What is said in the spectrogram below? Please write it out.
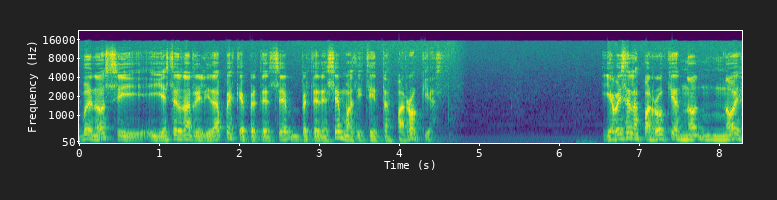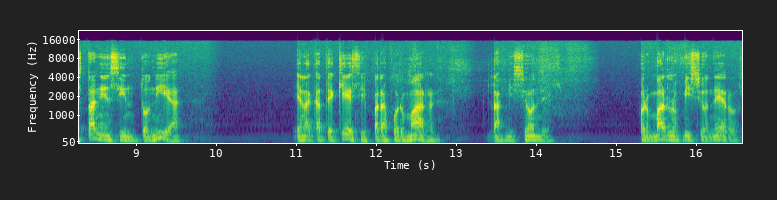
bueno, sí, y esta es una realidad, pues que pertenecemos a distintas parroquias. Y a veces las parroquias no, no están en sintonía en la catequesis para formar las misiones, formar los misioneros.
